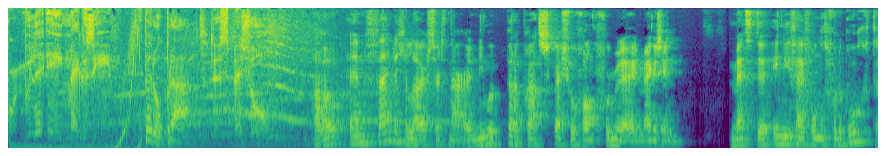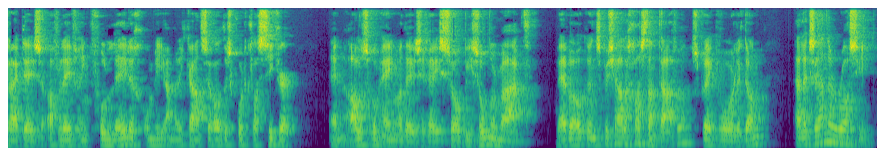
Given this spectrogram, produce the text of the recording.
Formule 1 Magazine. Peddelpraat, de special. Hallo en fijn dat je luistert naar een nieuwe Peddelpraat special van Formule 1 Magazine. Met de Indy 500 voor de boeg draait deze aflevering volledig om die Amerikaanse autosportklassieker en alles eromheen wat deze race zo bijzonder maakt. We hebben ook een speciale gast aan tafel, spreekwoordelijk dan, Alexander Rossi,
